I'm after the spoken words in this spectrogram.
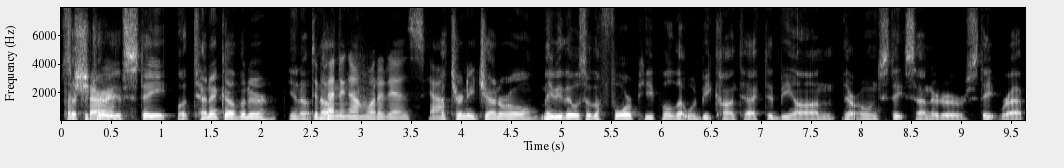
For secretary sure. of state, lieutenant governor, you know, Depending on what it is. Yeah. attorney general. Maybe those are the four people that would be contacted beyond their own state senator, state rep,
